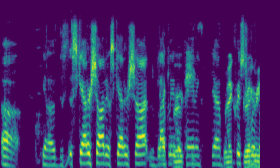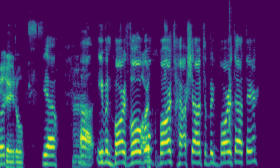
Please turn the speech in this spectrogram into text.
uh, you know, the, the scatter shot, it was scatter shot, and black Yeah, label Birch. painting, yeah, Greg, Christopher Gregory Birch, yeah, Mhm. uh, even Barth Vogel, Barth, shout out to Big Barth out there,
